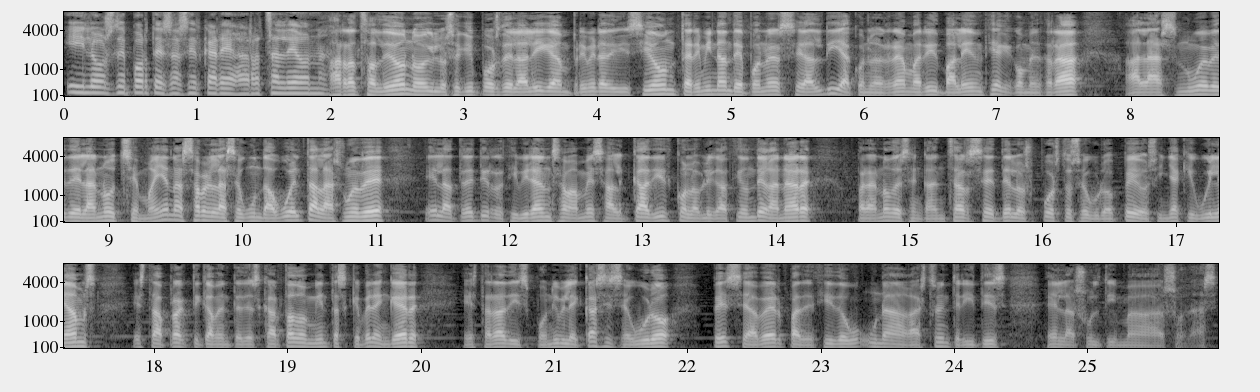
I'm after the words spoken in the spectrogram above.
Y los deportes, a Carega, León. A León, hoy los equipos de la Liga en Primera División terminan de ponerse al día con el Real Madrid-Valencia, que comenzará a las 9 de la noche. Mañana se abre la segunda vuelta, a las 9 el Atleti recibirá en Samamés al Cádiz con la obligación de ganar para no desengancharse de los puestos europeos. Iñaki Williams está prácticamente descartado, mientras que Berenguer estará disponible casi seguro, pese a haber padecido una gastroenteritis en las últimas horas.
